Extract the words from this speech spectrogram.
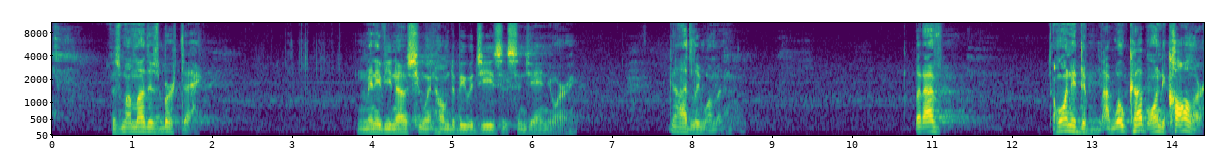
It was my mother's birthday. Many of you know she went home to be with Jesus in January. Godly woman. But I've, I wanted to, I woke up, I wanted to call her.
